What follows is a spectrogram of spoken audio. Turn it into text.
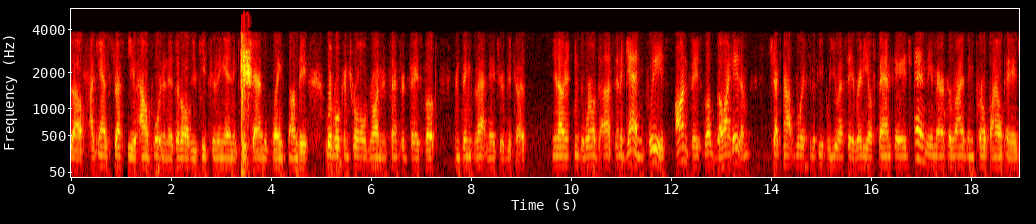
So I can't stress to you how important it is that all of you keep tuning in and keep sharing these links on the liberal controlled, run and censored Facebook and things of that nature because, you know, it means the world to us. And again, please, on Facebook, though I hate them, check out Voice of the People USA Radio fan page and the America Rising profile page.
